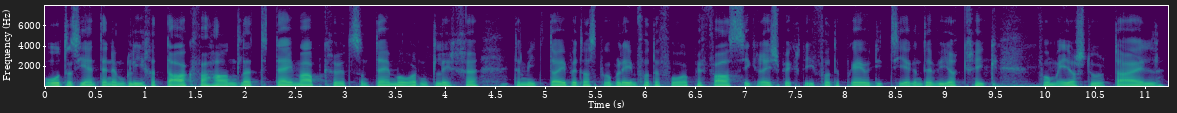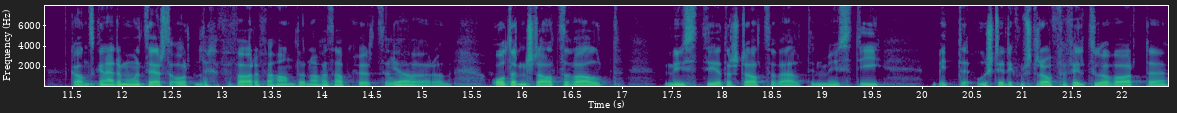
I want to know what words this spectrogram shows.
Oder sie haben dann am gleichen Tag verhandelt, der im Abkürzten und der im Ordentlichen, damit da eben das Problem von der Vorbefassung respektive von der präjudizierenden Wirkung vom Ersturteil Ganz genau, da muss man zuerst das ordentliche Verfahren verhandeln und nachher das abkürzen. Ja. Verfahren, oder? oder ein Staatsanwalt müsste oder Staatsanwältin müsste mit der Ausstellung vom Strafbefehl zuwarten,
